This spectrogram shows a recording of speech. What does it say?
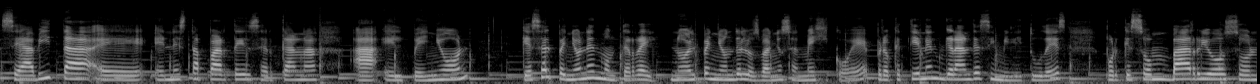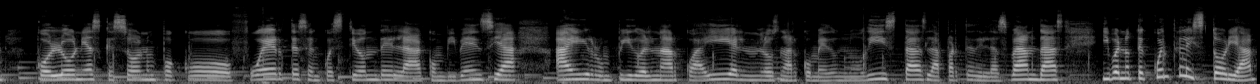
se habita eh, en esta parte cercana a El Peñón es el Peñón en Monterrey, no el Peñón de los Baños en México, ¿eh? pero que tienen grandes similitudes porque son barrios, son colonias que son un poco fuertes en cuestión de la convivencia, ha irrumpido el narco ahí, los narcomenudistas, la parte de las bandas, y bueno, te cuenta la historia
